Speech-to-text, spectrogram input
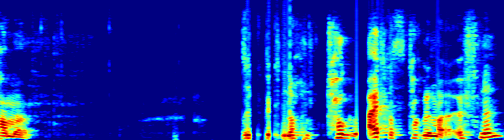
bekomme, muss ich bitte noch ein Toggle, weiteres Toggle mal öffnen.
